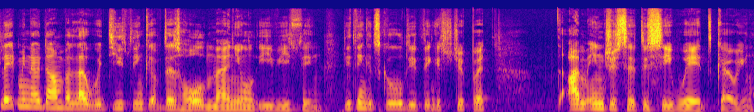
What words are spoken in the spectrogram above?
let me know down below what do you think of this whole manual EV thing. Do you think it's cool? Do you think it's stupid? I'm interested to see where it's going.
